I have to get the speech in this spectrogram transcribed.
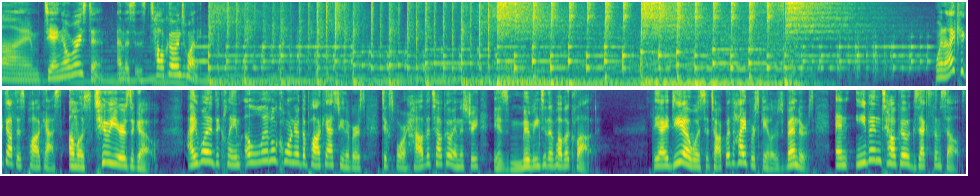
I'm Danielle Royston, and this is Telco in 20. When I kicked off this podcast almost two years ago, I wanted to claim a little corner of the podcast universe to explore how the telco industry is moving to the public cloud. The idea was to talk with hyperscalers, vendors, and even telco execs themselves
